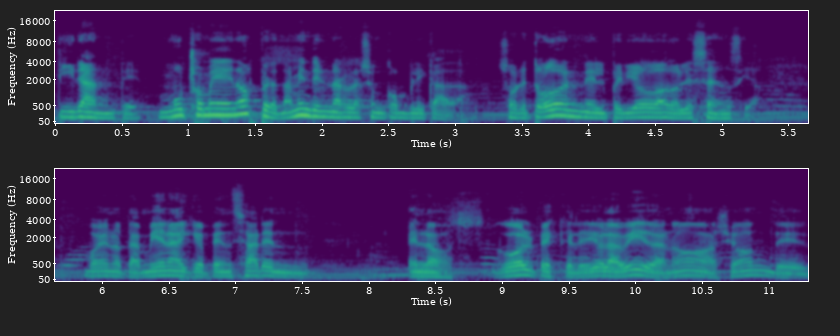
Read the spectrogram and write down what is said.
tirante. Mucho menos, pero también tenía una relación complicada. sobre todo en el periodo de adolescencia. Bueno, también hay que pensar en, en los golpes que le dio la vida, ¿no? A John, de,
